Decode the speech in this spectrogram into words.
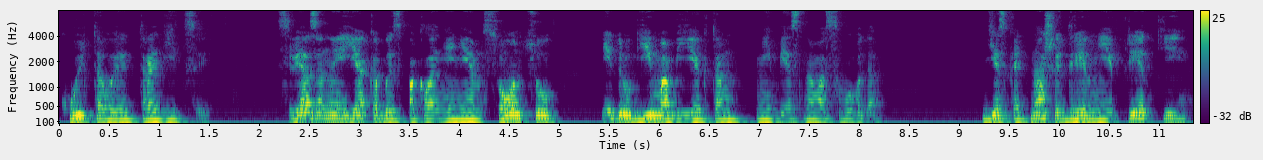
культовые традиции, связанные якобы с поклонением Солнцу и другим объектам небесного свода. Дескать, наши древние предки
